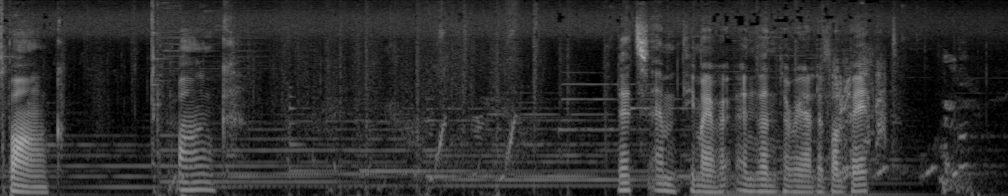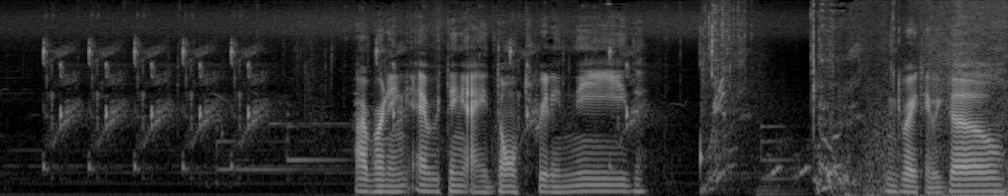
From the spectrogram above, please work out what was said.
bonk, bonk. Let's empty my inventory a little bit. I'm burning everything I don't really need. Great, here we go.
